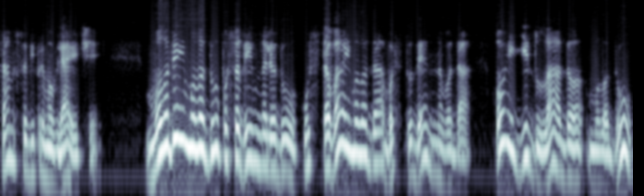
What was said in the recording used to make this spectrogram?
сам собі примовляючи. Молодий молоду посадив на льоду, уставай, молода, бо студенна вода. Ой, дід ладо, молоду.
